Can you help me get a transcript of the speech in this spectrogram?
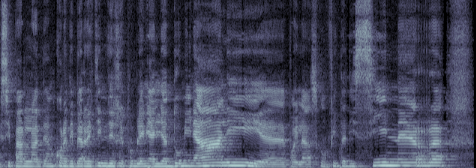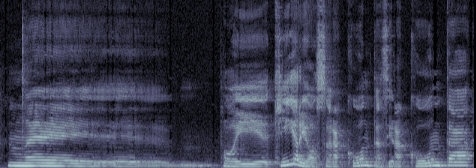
si parla ancora di Berrettini, dei suoi problemi agli addominali, eh, poi la sconfitta di Sinner, mm, eh, poi Kyrios racconta, si racconta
